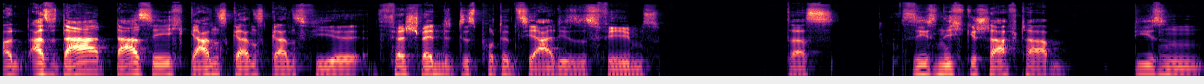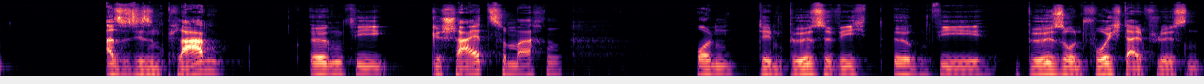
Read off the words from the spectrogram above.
Und also da, da sehe ich ganz, ganz, ganz viel verschwendetes Potenzial dieses Films, dass sie es nicht geschafft haben, diesen, also diesen Plan irgendwie gescheit zu machen und den Bösewicht irgendwie böse und furchteinflößend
